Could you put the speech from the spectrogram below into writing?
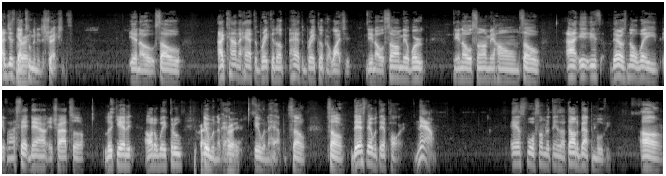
I just got Right. too many distractions. You know, so I kind of had to break it up. I had to break up and watch it. You know, some at work, you know, some at home. So I it, it's there's no way if I sat down and tried to look at it all the way through, Right. it wouldn't have happened Right. it wouldn't have happened. So, so that's there with that part. Now, as for some of the things I thought about the movie, um,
